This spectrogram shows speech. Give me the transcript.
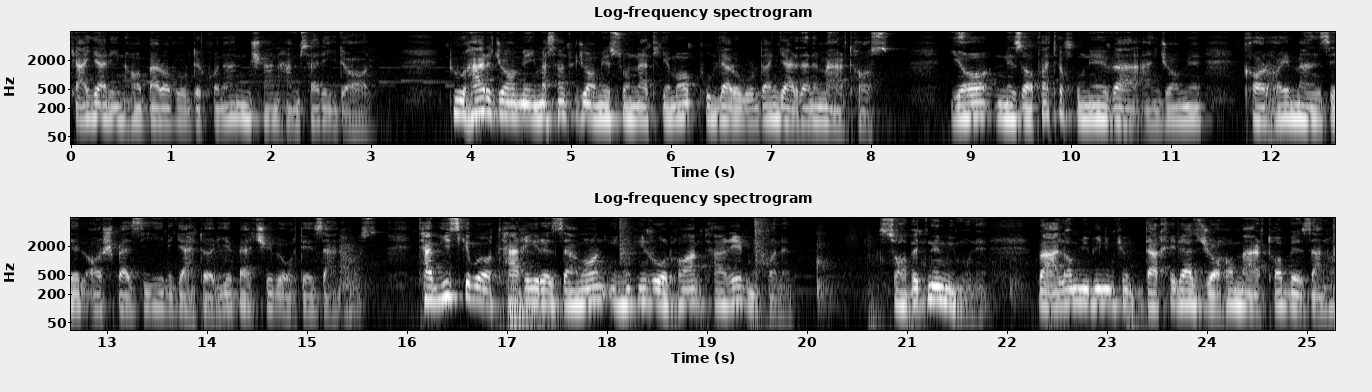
که اگر اینها برآورده کنن میشن همسر ایدئال. تو هر جامعه مثلا تو جامعه سنتی ما پول در آوردن گردن مرد هاست یا نظافت خونه و انجام کارهای منزل آشپزی نگهداری بچه به عهده زن هاست طبیعی که با تغییر زمان این این رول ها هم تغییر می‌کنه. ثابت نمیمونه و الان می‌بینیم که در خیلی از جاها مردها به زنها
